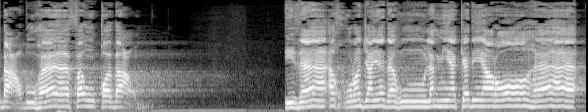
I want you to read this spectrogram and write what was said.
بعضها فوق بعض. إذا أخرج يده لم يكد يراها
